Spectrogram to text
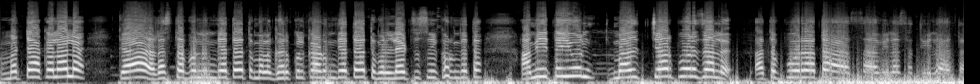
मग टाकायला आलं का? रस्ता बनवून देता तुम्हाला घरकुल काढून देता तुम्हाला लाईटचं सोय करून देता. आम्ही इथं येऊन माझं चार पोरं झालं. आता पोरं आता सहावीला सातवीला आता.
